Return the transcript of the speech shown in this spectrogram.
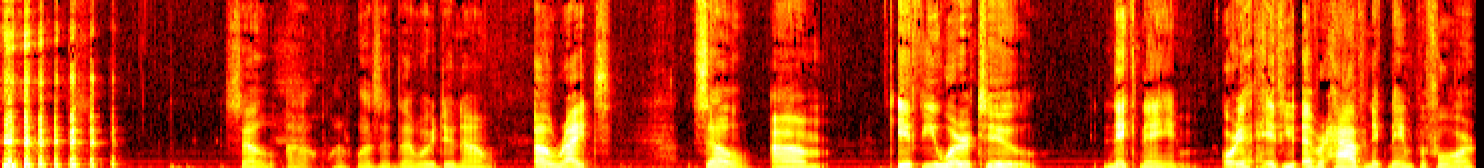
So, uh, what was it that we do now? Oh, right. So, um, if you were to nickname, or if you ever have nicknamed before,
